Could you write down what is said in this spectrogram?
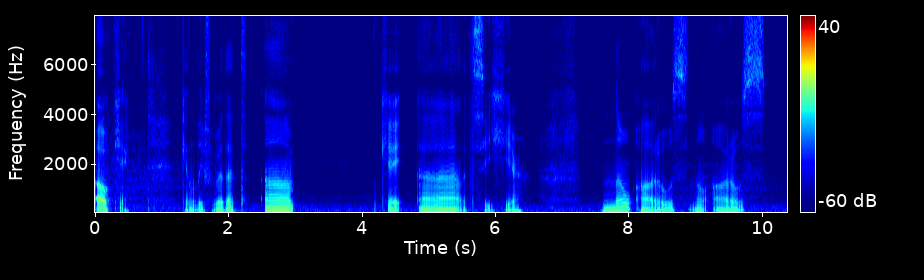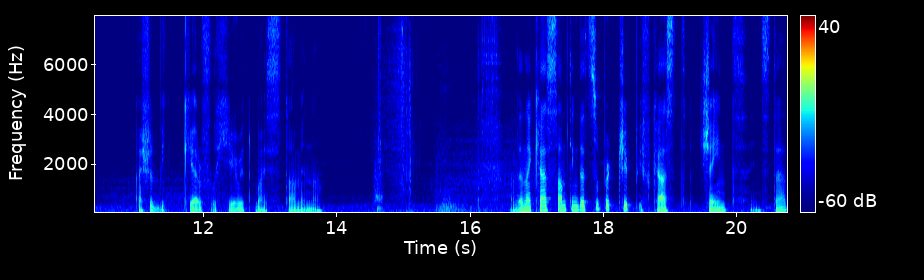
Okay. Can live with it. Um okay, uh let's see here. No arrows, no arrows. I should be careful here with my stamina. And then I cast something that's super cheap if cast chained instead.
